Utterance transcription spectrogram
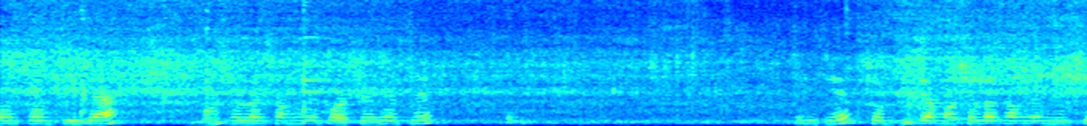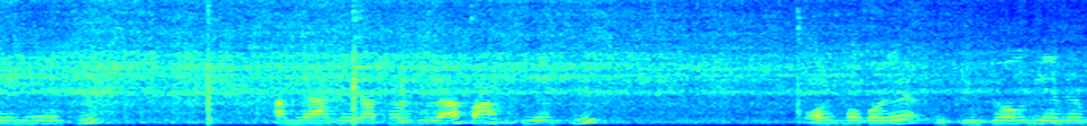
দেখো সবজিটা মশলার সঙ্গে কষে গেছে। এই যে সবজিটা মশলার সঙ্গে মিশিয়ে নিয়েছি। আমি আগে কাঁঠালগুলা পাপ দিয়েছি। অল্প করে একটু জল দিয়ে দেব।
